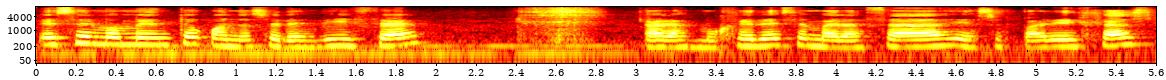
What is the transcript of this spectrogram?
Es el momento cuando se les dice a las mujeres embarazadas y a sus parejas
